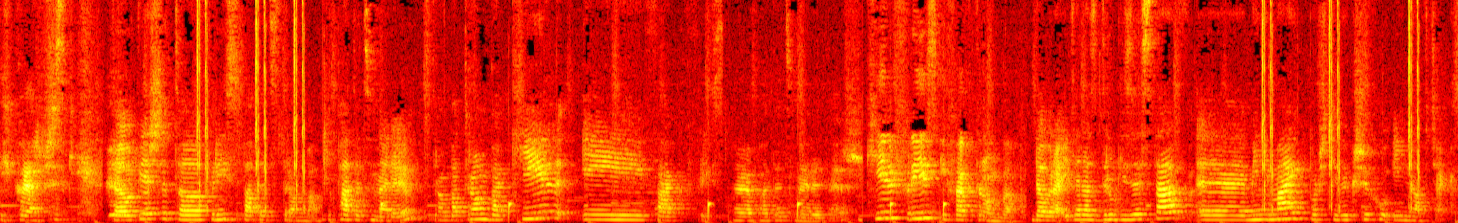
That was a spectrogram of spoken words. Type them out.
ich kojarzę wszystkich. To pierwszy to Freeze, Patec, Tromba. Patec, Mary, Tromba, Tromba, Kill i fuck, Freeze. Dobra, patec Mary też. Kill, Freeze i Fuck Tromba. Dobra, i teraz drugi zestaw. E, Mini Mike, Poczciwy Krzychu i Nowciaks.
